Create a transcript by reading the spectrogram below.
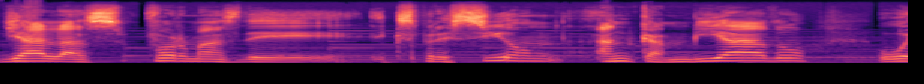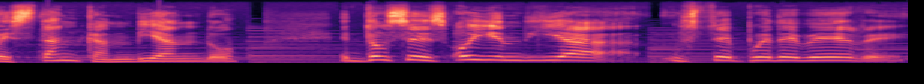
ya las formas de expresión han cambiado o están cambiando. Entonces, hoy en día usted puede ver eh,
